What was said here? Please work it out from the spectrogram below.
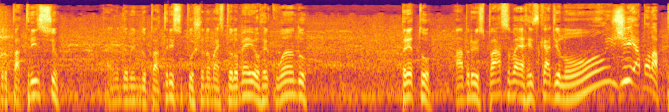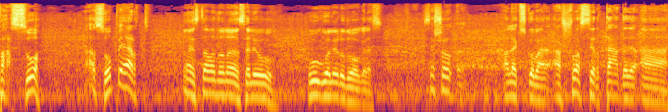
Para o Patrício. Aí o domínio do Patrício puxando mais pelo meio, recuando. Preto abre o espaço, vai arriscar de longe. A bola passou. Passou perto. Mas estava no lance ali o, o goleiro Douglas. Você achou, Alex Gobar, achou acertada a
